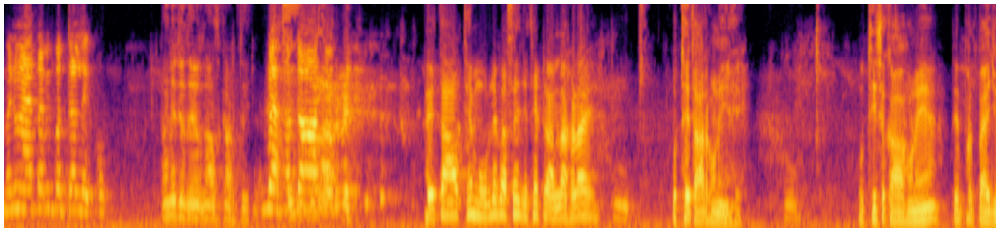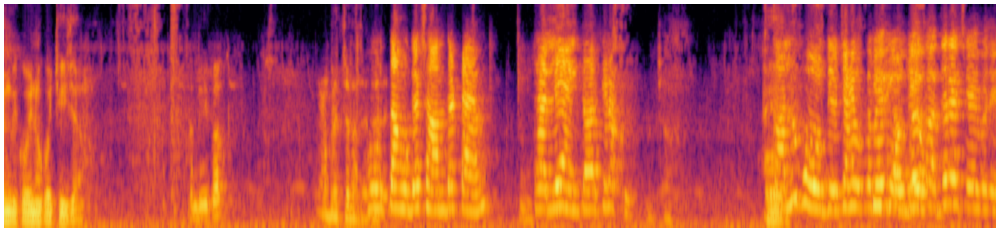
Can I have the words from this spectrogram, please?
ਮੈਨੂੰ ਐ ਤਾਂ ਵੀ ਬੱਦਲ ਦੇਖੋ। ਇਹਨੇ ਜਦੇ ਅਰਦਾਸ ਕਰਤੀ। ਲੈ ਅਰਦਾਸ ਫਿਰ ਤਾਂ ਉੱਥੇ ਮੂਰਲੇ ਪਾਸੇ ਜਿੱਥੇ ਟਰਾਲਾ ਖੜਾ ਹੈ ਹੂੰ, ਉੱਥੇ ਤਾਰ ਹੋਣੇ ਆ ਇਹ। ਹੂੰ। ਉੱਥੇ ਹੀ ਸੁਕਾ ਹੋਣੇ ਆ ਤੇ ਉੱਪਰ ਪੈ ਜੂਗੀ ਕੋਈ ਨਾ ਕੋਈ ਚੀਜ਼। ਸੰਦੀਪ। ਵਿੱਚ ਨਾ ਹੁਣ ਜਾ ਤਾਂ ਹੋ ਗਿਆ ਸ਼ਾਮ ਦਾ ਟਾਈਮ। ਥੱਲੇ ਐਂ ਤਾਰ ਕੇ ਰੱਖ। ਅੱਛਾ। ਕੱਲ ਨੂੰ ਫੋਲ ਦਿਓ ਚਾਹੇ ਉੱਥੇ ਹੀ ਸਵੇਰੇ ਫੋਲ ਉੱਠਦੇ ਦਿਓ ਸਾਜਰੇ 6 ਵਜੇ।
